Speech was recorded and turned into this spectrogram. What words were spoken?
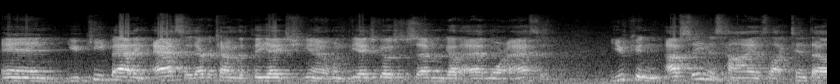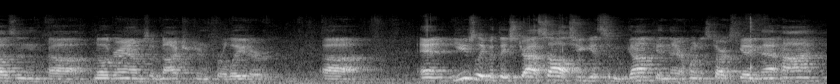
and you keep adding acid every time the pH, you know, when the pH goes to seven, you gotta add more acid. You can, I've seen as high as like 10,000 uh, milligrams of nitrogen per liter. Uh, and usually with these dry salts, you get some gunk in there when it starts getting that high.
